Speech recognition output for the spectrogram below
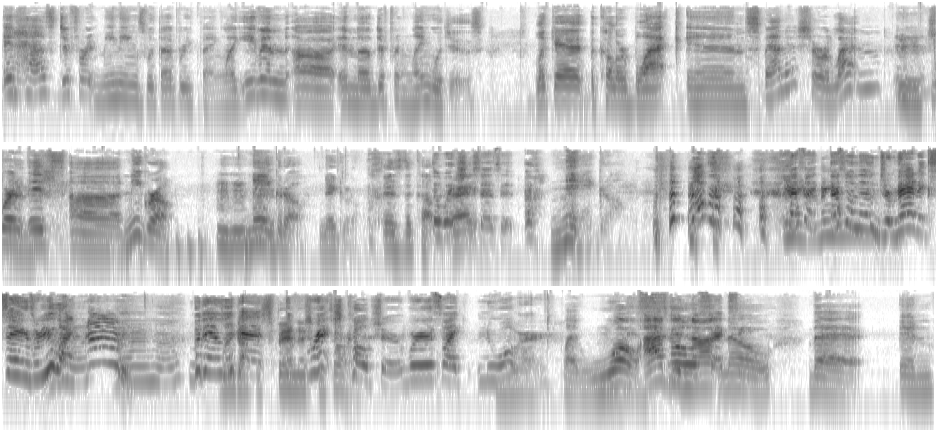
it has different meanings with everything. Like even uh, in the different languages. Look at the color black in Spanish or Latin, Mhm. where Spanish. it's uh, negro. Mhm. Negro Negro. is the color, the way right? she says it. Ugh. Negro. That's, like, that's one of those dramatic scenes where you like, mm. Mhm. but then look at the the, French guitar. culture where it's like noir. Like whoa! I did not sexy. know that in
